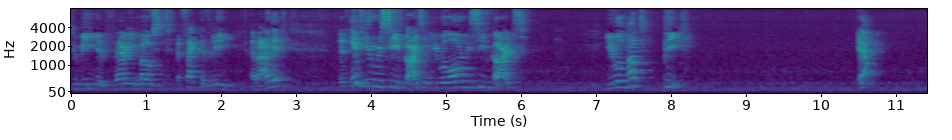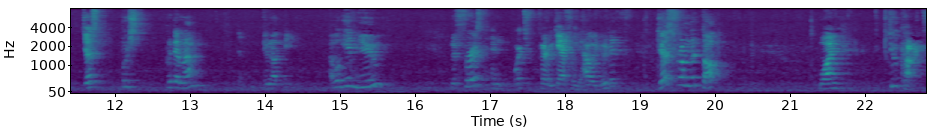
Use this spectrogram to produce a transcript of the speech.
to be the very most effectively about it, that if you receive cards, and you will all receive cards, you will not peek. Yeah? Just push, put them on, do not peek. I will give you the first, and watch very carefully how I do this, just from the top, one, two cards.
